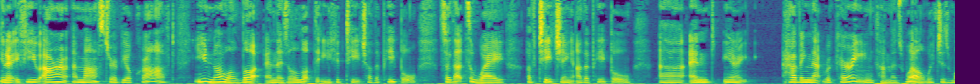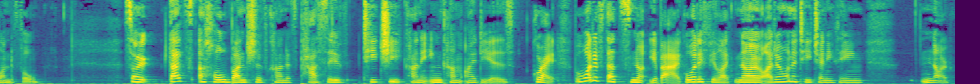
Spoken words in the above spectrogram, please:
you know, if you are a master of your craft, you know a lot and there's a lot that you could teach other people. So that's a way of teaching other people uh, and, you know, having that recurring income as well, which is wonderful. So that's a whole bunch of kind of passive, teachy kind of income ideas. Great. But what if that's not your bag? What if you're like, no, I don't want to teach anything? No.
